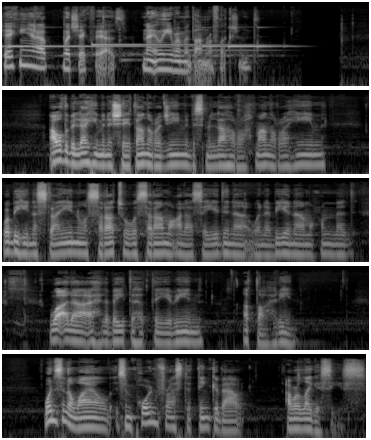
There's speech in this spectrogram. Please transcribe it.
Shaking It Up with Sheikh Fayaz, Nightly Ramadan Reflections. أعوذ بالله من الشيطان الرجيم بسم الله الرحمن الرحيم وبه نستعين والصلاة والسلام على سيدنا ونبينا محمد وعلى أهل بيته الطيبين الطاهرين Once in a while, it's important for us to think about our legacies.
